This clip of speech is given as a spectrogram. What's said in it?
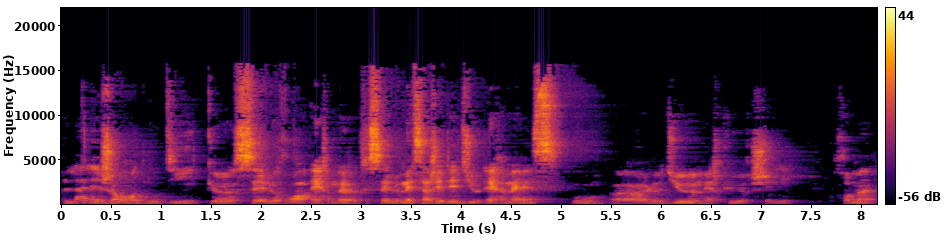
la légende nous dit que c'est le roi euh, que c'est le messager des dieux Hermès ou le dieu Mercure chez les Romains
